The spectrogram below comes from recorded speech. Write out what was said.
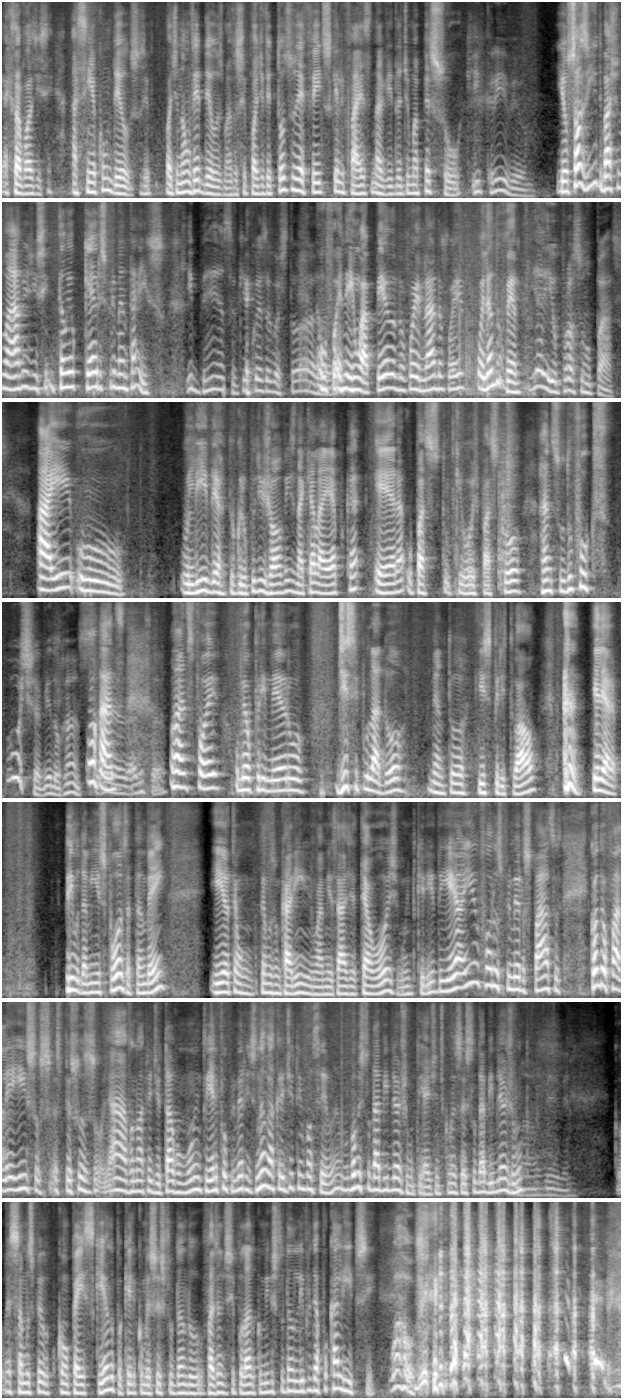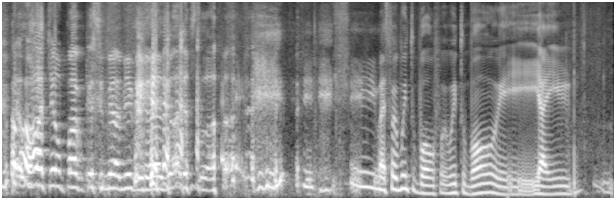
essa voz disse: assim é com Deus. Você pode não ver Deus, mas você pode ver todos os efeitos que ele faz na vida de uma pessoa. Que incrível! E eu sozinho, debaixo de uma árvore, disse: então eu quero experimentar isso. Que benção, que coisa gostosa. Não foi nenhum apelo, não foi nada, foi olhando o vento. E aí, o próximo passo? Aí o, o líder do grupo de jovens naquela época era o pastor, que hoje pastor, Hans Udo Fuchs. Puxa vida, o Hans. O Hans. O Hans foi o meu primeiro discipulador, mentor espiritual. Ele era primo da minha esposa também. E eu tenho, temos um carinho, uma amizade até hoje, muito querido. E aí foram os primeiros passos. Quando eu falei isso, as pessoas olhavam, não acreditavam muito. E ele foi o primeiro e disse: Não, eu acredito em você, vamos estudar a Bíblia junto. E aí a gente começou a estudar a Bíblia junto. Começamos pelo, com o pé esquerdo, porque ele começou estudando, fazendo discipulado comigo, estudando o livro de Apocalipse. Uau! Eu vou bater um papo com esse meu amigo Hans, olha só. Mas foi muito bom, foi muito bom. E, e aí,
